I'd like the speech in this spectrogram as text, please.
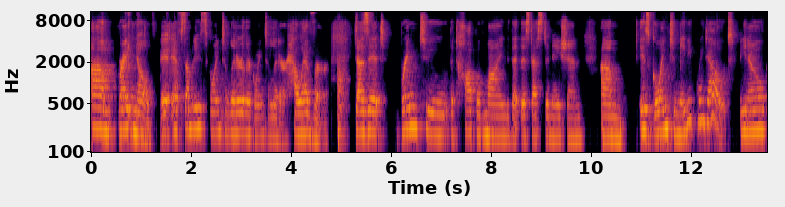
Um, right no. If somebody's going to litter they're going to litter. However does it bring to the top of mind that this destination um, is going to maybe point out you know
